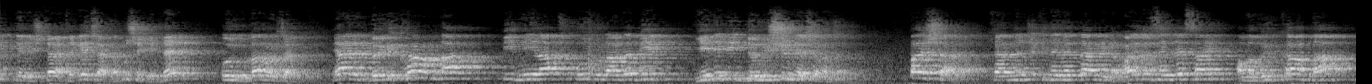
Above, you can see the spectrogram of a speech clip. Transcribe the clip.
ilk yerleşik hayata geçerken bu şekilde Uygurlar olacak. Yani Bölük Kağan'da bir milat, Uygurlarda bir yeni bir dönüşüm yaşanacak. Başta kendi önceki devletler gibi aynı özelliğe sahip ama Büyük Kağan'la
